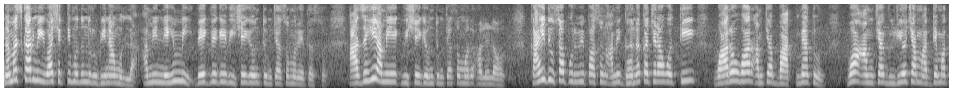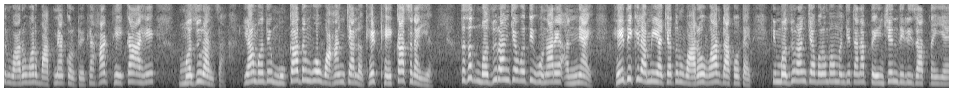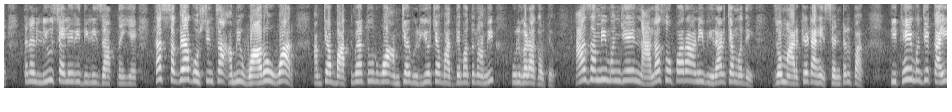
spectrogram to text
नमस्कार मी युवा शक्तीमधून रुबिना मुल्ला. आम्ही नेहमी वेगवेगळे विषय घेऊन तुमच्यासमोर येत असतो. आजही आम्ही एक विषय घेऊन तुमच्यासमोर आलेलो आहोत. काही दिवसापूर्वीपासून आम्ही घनकचऱ्यावरती वारंवार आमच्या बातम्यातून व आमच्या व्हिडिओच्या माध्यमातून वारंवार बातम्या करतोय की हा ठेका आहे मजुरांचा. यामध्ये मुकादम व वाहन चालक हे ठेकाच नाही आहे तसंच मजुरांच्या वती होणारे अन्याय हे देखील आम्ही याच्यातून वारंवार दाखवत आहेत की मजुरांच्या बरोबर म्हणजे त्यांना पेन्शन दिली जात नाही आहे त्यांना लिव्ह सॅलरी दिली जात नाही आहे ह्या सगळ्या गोष्टींचा आम्ही वारंवार आमच्या बातम्यातून व आमच्या व्हिडिओच्या माध्यमातून आम्ही उलगडा करतोय. आज आम्ही म्हणजे नालासोपारा आणि विरारच्या मध्ये जो मार्केट आहे सेंट्रल पार्क तिथे म्हणजे काही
